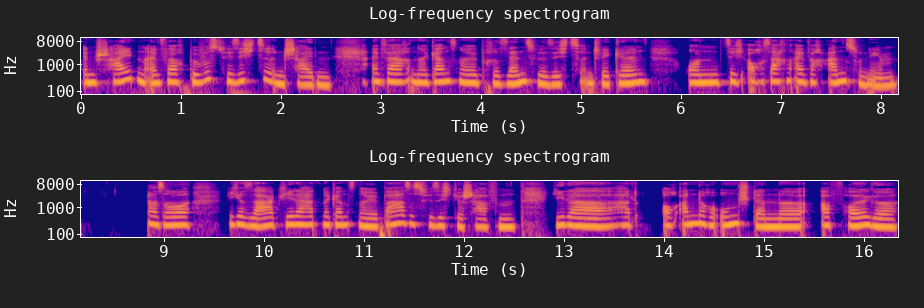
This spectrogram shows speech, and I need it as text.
entscheiden, einfach bewusst für sich zu entscheiden, einfach eine ganz neue Präsenz für sich zu entwickeln und sich auch Sachen einfach anzunehmen. Also, wie gesagt, jeder hat eine ganz neue Basis für sich geschaffen. Jeder hat auch andere Umstände, Erfolge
